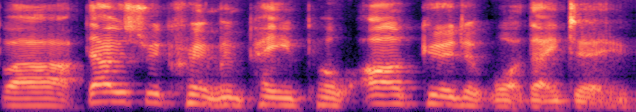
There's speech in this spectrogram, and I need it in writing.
But those recruitment people are good at what they do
